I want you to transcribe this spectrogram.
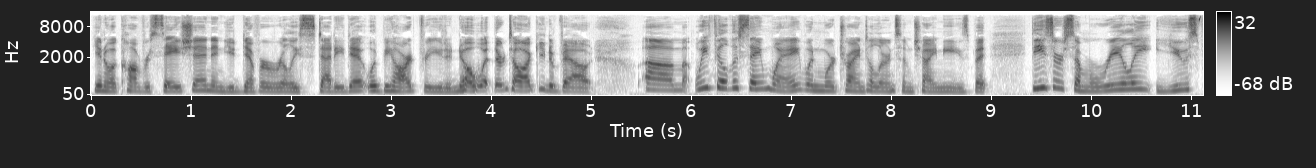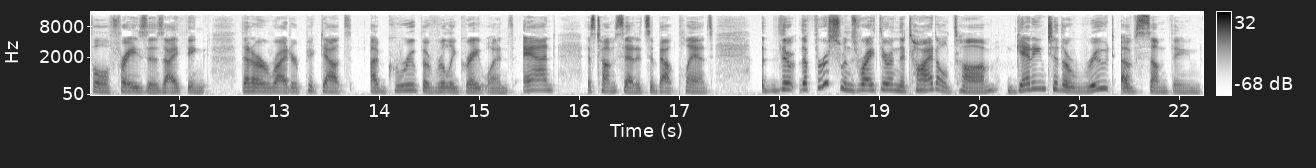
you know, a conversation and you'd never really studied it, it would be hard for you to know what they're talking about. Um, we feel the same way when we're trying to learn some Chinese, but these are some really useful phrases, I think, that our writer picked out a group of really great ones. And as Tom said, it's about plants. The, the first one's right there in the title, Tom getting to the root of something.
